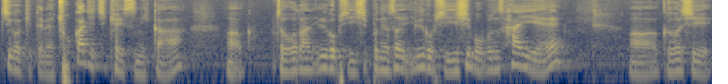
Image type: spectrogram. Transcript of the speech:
찍었기 때문에 초까지 찍혀 있으니까 어, 적어도 한 7시 20분에서 7시 25분 사이에 어, 그것이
